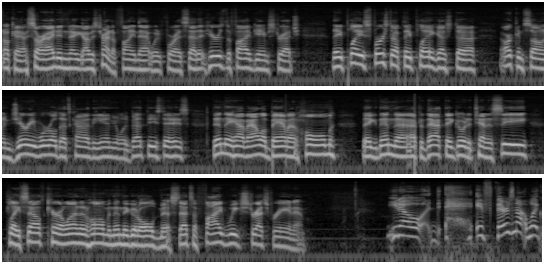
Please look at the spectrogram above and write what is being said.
Okay, sorry, I didn't. I was trying to find that before I said it. Here's the five game stretch. They play first up. They play against uh, Arkansas in Jerry World. That's kind of the annual event these days. Then they have Alabama at home. They then uh, after that they go to Tennessee, play South Carolina at home, and then they go to Ole Miss. That's a five week stretch for A and M you know, if there's not like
